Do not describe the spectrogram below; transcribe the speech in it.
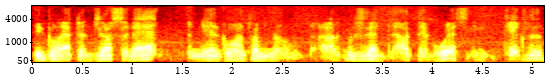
he's gonna have to adjust to that, and then going from the uh, what is that out that west in Texas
